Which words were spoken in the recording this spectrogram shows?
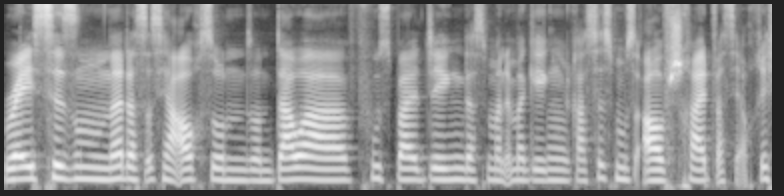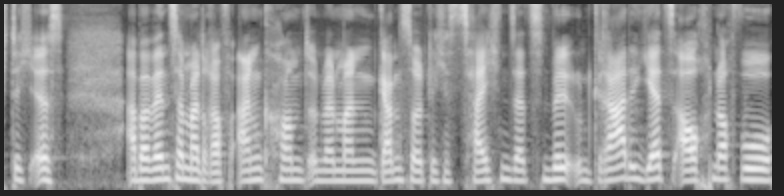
Racism, ne, das ist ja auch so ein, so ein Dauerfußballding, dass man immer gegen Rassismus aufschreit, was ja auch richtig ist. Aber wenn es dann mal drauf ankommt und wenn man ein ganz deutliches Zeichen setzen will und gerade jetzt auch noch, wo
